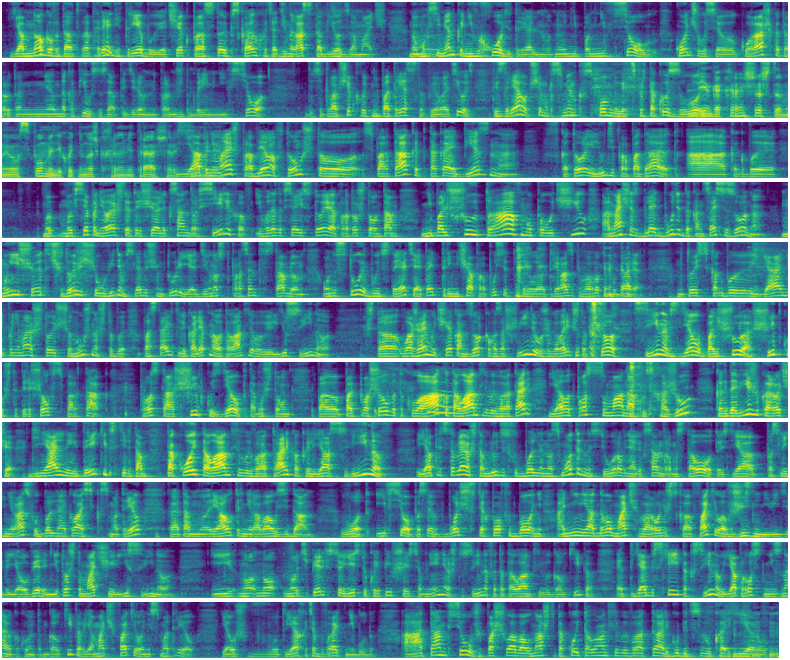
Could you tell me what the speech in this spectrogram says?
Я многого-то от вратаря не требую, я человек простой, пускай он хоть один раз отобьет за матч. Но Максименко не выходит реально, ну не, не все, кончился кураж, который он накопился за определенный промежуток времени, и все. То есть это вообще какое-то непотребство превратилось. Ты зря вообще Максименко вспомнил, я теперь такой злой. Блин, как хорошо, что мы его вспомнили, хоть немножко хронометраж растянули. Я, понимаешь, проблема в том, что Спартак это такая бездна, в которой люди пропадают, а как бы мы, мы все понимаем, что это еще Александр Селихов, и вот эта вся история про то, что он там небольшую травму получил, она сейчас, блядь, будет до конца сезона. Мы еще это чудовище увидим в следующем туре, я 90% ставлю, он, он из стула будет стоять и опять три мяча пропустит, три, три раза поворотом ударят. Ну, то есть, как бы, я не понимаю, что еще нужно, чтобы поставить великолепного, талантливого Илью Свинова что уважаемый человек Анзор Кавазашвили уже говорит, что все, Свинов сделал большую ошибку, что перешел в Спартак. Просто ошибку сделал, потому что он по по пошел в эту клоаку, талантливый вратарь. Я вот просто с ума нахуй схожу, когда вижу, короче, гениальные тейки в стиле там такой талантливый вратарь, как Илья Свинов. Я представляю, что там люди с футбольной насмотренностью уровня Александра Мостового. То есть я последний раз футбольная классика смотрел, когда там Реал тренировал Зидан. Вот, и все. После, больше с тех пор футбола не, они ни одного матча воронежского факела в жизни не видели, я уверен. Не то, что матчи Ильи Свинова. И, но, но, но теперь все, есть укрепившееся мнение, что Свинов это талантливый голкипер. Это я без хейта к Свинову, я просто не знаю, какой он там голкипер, я матч Факела не смотрел. Я уж, вот, я хотя бы врать не буду. А там все, уже пошла волна, что такой талантливый вратарь губит свою карьеру.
